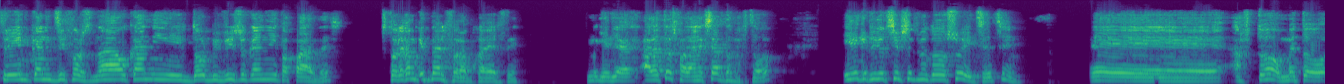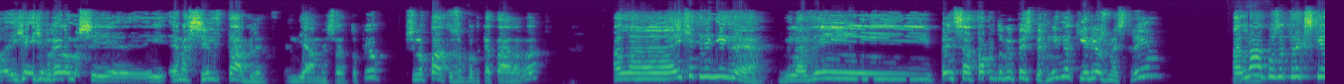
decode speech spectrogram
stream, κάνει GeForce Now, κάνει Dolby Vision, κάνει παπάδες. Στο λέγαμε και την άλλη φορά που είχα έρθει. Αλλά τέλος πάντων, ανεξάρτητα από αυτό, είναι και το ίδιο chipset με το Switch, έτσι. Ε, αυτό με το. Είχε, είχε βγάλει όμως ε, ένα Shield tablet ενδιάμεσα, το οποίο ψιλοπάτωσε από ό,τι κατάλαβα, αλλά είχε την ίδια ιδέα. Δηλαδή, παίρνεις ένα tablet το οποίο παίζει παιχνίδια, κυρίως με stream, αλλά μπορείς να τρέξεις και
